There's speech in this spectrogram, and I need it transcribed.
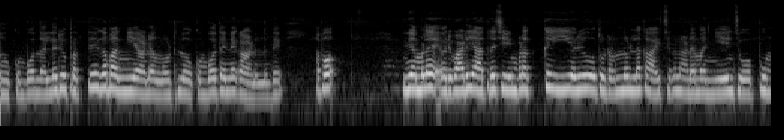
നോക്കുമ്പോൾ നല്ലൊരു പ്രത്യേക ഭംഗിയാണ് അങ്ങോട്ട് നോക്കുമ്പോൾ തന്നെ കാണുന്നത്. അപ്പോൾ ഇനി നമ്മൾ ഒരുപാട് യാത്ര ചെയ്യുമ്പോഴൊക്കെ ഈ ഒരു തുടർന്നുള്ള കാഴ്ചകളാണ്. മഞ്ഞയും ചുവപ്പും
